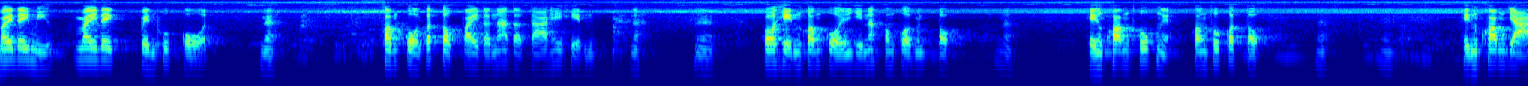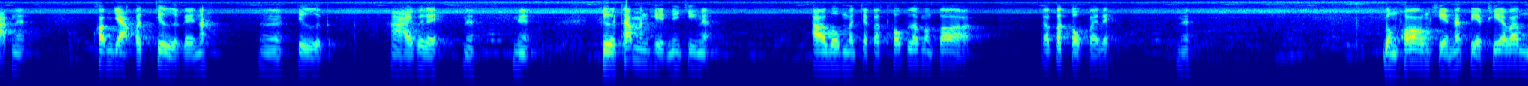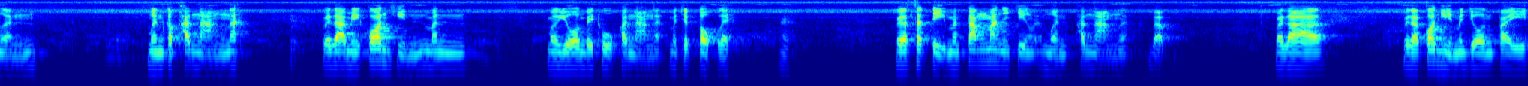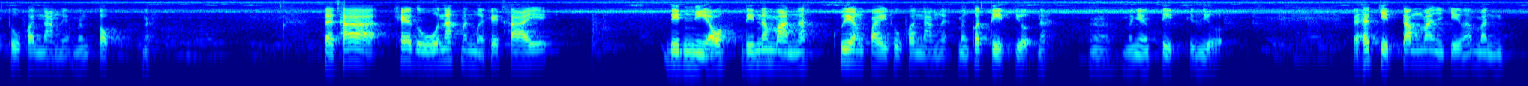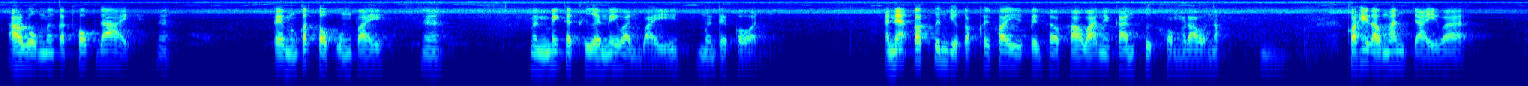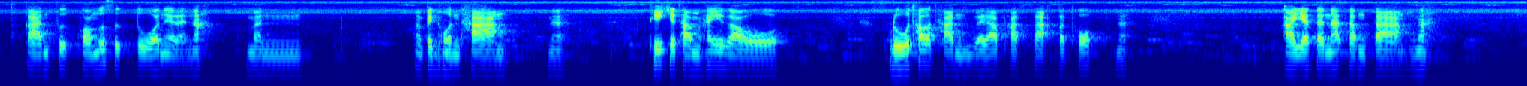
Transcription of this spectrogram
ไม่ได้มีไม่ได้เป็นผู้โกรธนะความโกรธก็ตกไปต่อหน้าต่อตาให้เห็นนะนะพอเห็นความโกรธจริงๆนะความโกรธมันตกนะเห็นความทุกข์เนี่ย ความทุกข์ก็ตกนะเห็นความอยากเนี่ย ความอยากก็จืดเลยนะเออจืดหายไปเลยนะเนี่ย คือถ้ามันเห็นจริงๆเนี่ย อารมณ์มันจะกระทบแล้วมันก็ แล้วก็ตกไปเลยนะหลวงพ่อคำเขียนท่านเปรียบเทียบว่าเหมือน เหมือนกับผนังนะเวลามีก้อนหินมันมาโยนไปถูกผนังอะ มันจะตกเลยนะเวลาสติมันตั้งมั่นจริงๆเหมือนผนังนะแบบ เวลา เวลาก้อนหินมันโยนไปถูกผนังเนี่ย มันตกนะแต่ถ้าแค่รู้นะมันเหมือนคล้าย ๆ ดินเหนียว ดินน้ำมันนะ เคลื่องไปถูกผนังเนี่ยมันก็ติดเยอะนะอ่ามันยังติดกันเยอะ แต่ถ้าจิตตั้งมั่นจริงๆแล้วมันอารมณ์มันกระทบได้นะแต่มันก็ตกลงไปนะมันไม่กระเทือนไม่หวั่นไหวเหมือนแต่ก่อน อันนี้ก็ขึ้นอยู่กับค่อย ๆ เป็นสภาวะในการฝึกของเราเนาะก็ให้เรามั่นใจว่าการฝึกความรู้สึกตัวเนี่ยแหละนะมันมันเป็นหนทางนะ ที่จะทำให้เรารู้เท่าทันเวลาผัสสะกระทบนะอายตนะต่าง ๆ นะ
